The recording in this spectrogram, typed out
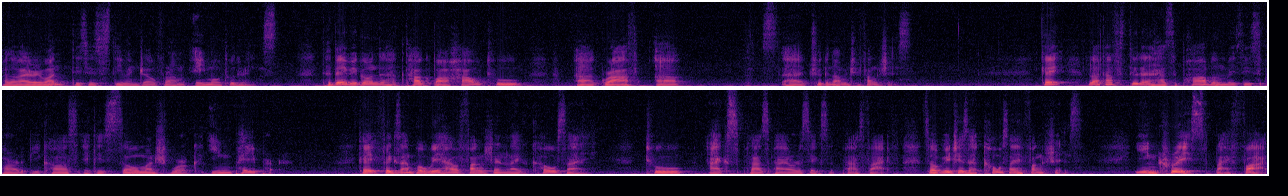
Hello everyone, this is Steven Zhou from AMO Tutorings. Today we're going to talk about how to uh, graph uh, trigonometry functions. Okay, a lot of students has a problem with this part because it is so much work in paper. Okay, for example, we have a function like cosine 2x plus pi over 6 plus 5. So which is a cosine functions increase by 5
